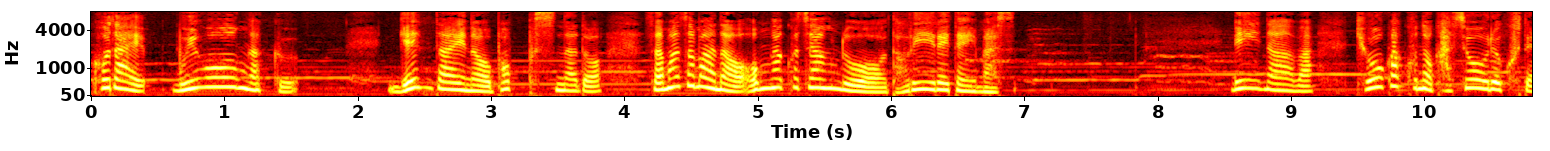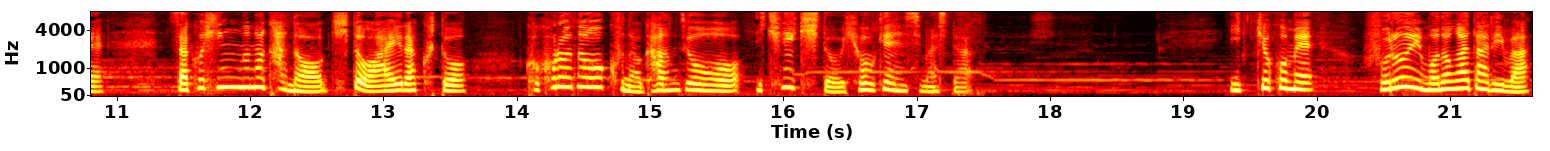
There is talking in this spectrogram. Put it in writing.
古代舞踊音楽、現代のポップスなど様々な音楽ジャンルを取り入れています。リーナーは驚愕の歌唱力で作品の中の喜と哀楽と心の奥の感情を生き生きと表現しました。一曲目、古い物語は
